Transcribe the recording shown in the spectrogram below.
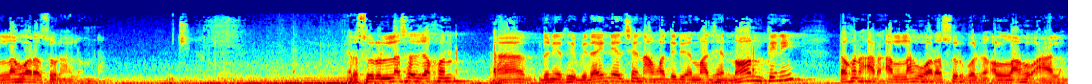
আল্লাহ রাসুল আলম না। রসুল্লাহ যখন দুনিয়া থেকে বিদায় নিয়েছেন, আমাদের মাঝে নন তিনি, তখন আর আল্লাহ রসুল বলবেন, আল্লাহ আলম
